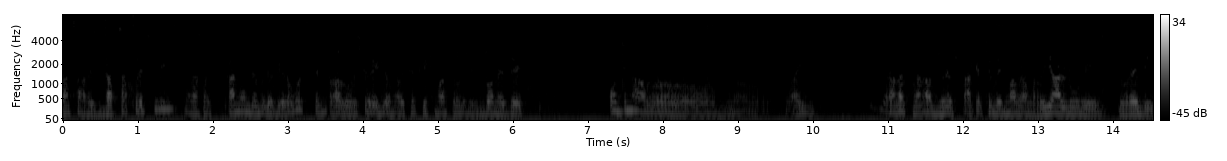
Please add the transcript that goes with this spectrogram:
რაც არის დასახვეთი, რასაც კანონმდებლები როგორც ცენტრალური, ისე რეგიონალური, თვითმმართველობის დონეზე ოდნავ აი რაღაც რაღაც ძრებს აკეთებენ, მაგრამ რეალური ძრები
